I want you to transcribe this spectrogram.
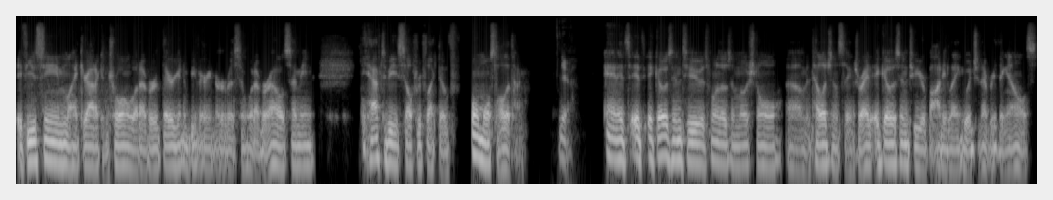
if you seem like you're out of control and whatever, they're going to be very nervous and whatever else. I mean, you have to be self-reflective almost all the time. Yeah. And it's it, it goes into it's one of those emotional um, intelligence things, right? It goes into your body language and everything else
